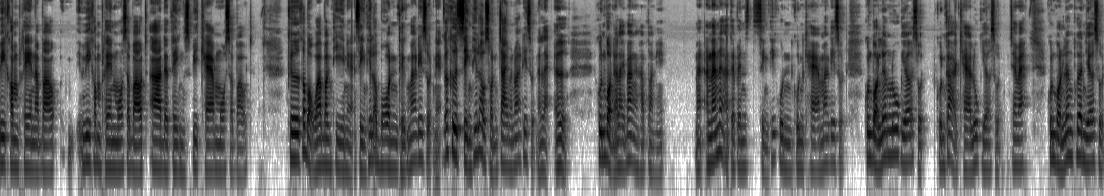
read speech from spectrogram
we complain about we complain most about are the things we care most about คือก็บอกว่าบางทีเนี่ยสิ่งที่เราบนถึงมากที่สุดเนี่ยก็คือสิ่งที่เราสนใจมันมากที่สุดนั่นแหละเออคุณบ่นอะไรบ้างครับตอนนี้นะอันนั้นเนี่ยอาจจะเป็นสิ่งที่คุณคุณแคร์มากที่สุด คุณบ่นเรื่องลูกเยอะสุด คุณก็อาจแคร์ลูกเยอะสุดใช่ไหมคุณบ่นเรื่องเพื่อนเยอะสุด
